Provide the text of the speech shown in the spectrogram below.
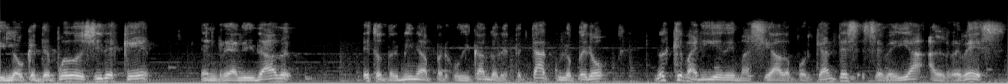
y lo que te puedo decir es que en realidad esto termina perjudicando el espectáculo, pero no es que varíe demasiado, porque antes se veía al revés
